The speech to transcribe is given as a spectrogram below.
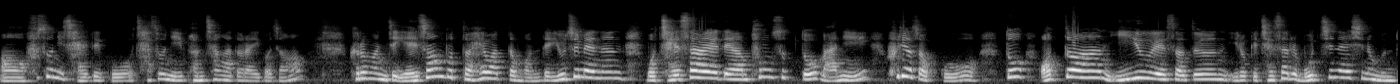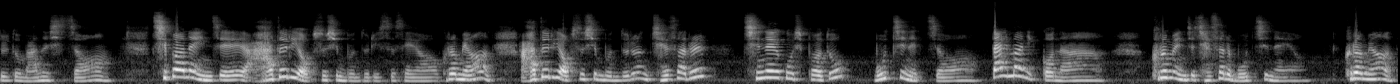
어, 후손이 잘 되고 자손이 번창하더라 이거죠. 그러면 이제 예전부터 해왔던 건데 요즘에는 뭐 제사에 대한 풍습도 많이 흐려졌고 또 어떠한 이유에서든 이렇게 제사를 못 지내시는 분들도 많으시죠. 집안에 이제 아들이 없으신 분들이 있으세요. 그러면 아들이 없으신 분들은 제사를 지내고 싶어도 못 지냈죠. 딸만 있거나 그러면 이제 제사를 못 지내요. 그러면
